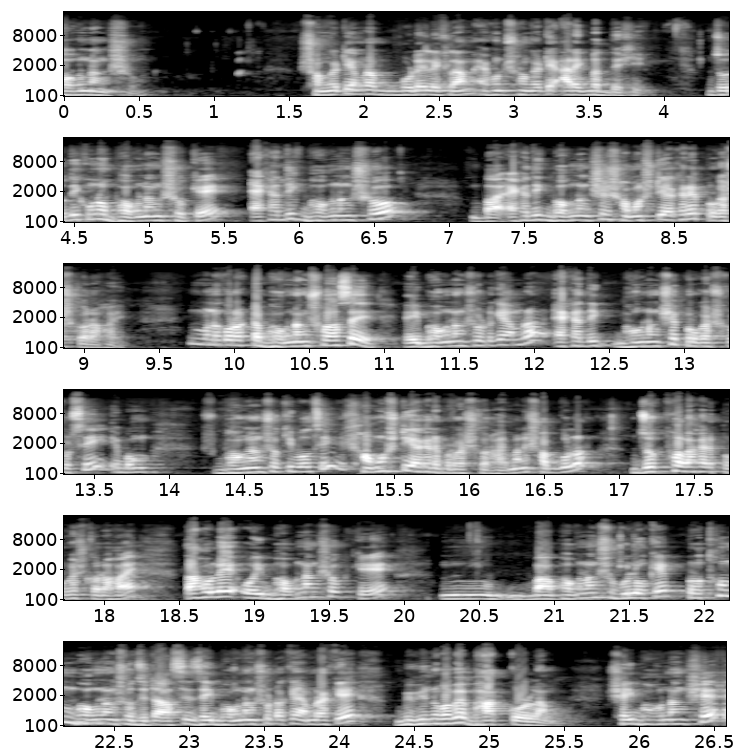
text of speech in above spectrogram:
ভগ্নাংশ। সংজ্ঞাটি আমরা বোর্ডে লিখলাম, এখন সংজ্ঞাটি আরেকবার দেখি। যদি কোনো ভগ্নাংশকে একাধিক ভগ্নাংশ বা একাধিক ভগ্নাংশের সমষ্টি আকারে প্রকাশ করা হয় মনে করো একটা ভগ্নাংশ আছে, এই ভগ্নাংশটাকে আমরা একাধিক ভগ্নাংশে প্রকাশ করছি এবং ভগ্নাংশ কি বলছি? সমষ্টি আকারে প্রকাশ করা হয় মানে সবগুলোর যোগফল আকারে প্রকাশ করা হয়। তাহলে ওই ভগ্নাংশকে বা ভগ্নাংশগুলোকে প্রথম ভগ্নাংশ যেটা আছে, যেই ভগ্নাংশটাকে আমরাকে বিভিন্নভাবে ভাগ করলাম, সেই ভগ্নাংশের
